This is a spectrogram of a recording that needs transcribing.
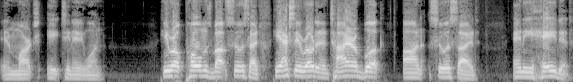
in March 1881. He wrote poems about suicide. He actually wrote an entire book on suicide. And he hated,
